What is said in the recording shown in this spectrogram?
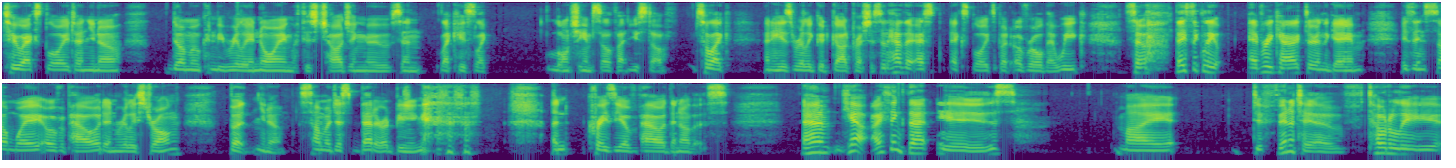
2 exploit and you know, Domu can be really annoying with his charging moves and like his like launching himself at you stuff. So like, and he has really good guard pressure. So they have their exploits, but overall they're weak. So basically every character in the game is in some way overpowered and really strong, but you know, some are just better at being and crazy overpowered than others. Um, yeah, I think that is my definitive, totally.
